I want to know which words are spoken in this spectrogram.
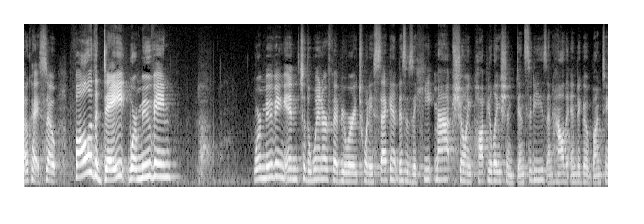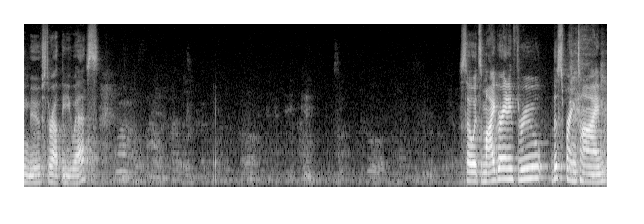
Okay, so follow the date. We're moving we're moving into the winter, February 22nd. This is a heat map showing population densities and how the indigo bunting moves throughout the US. So it's migrating through the springtime.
